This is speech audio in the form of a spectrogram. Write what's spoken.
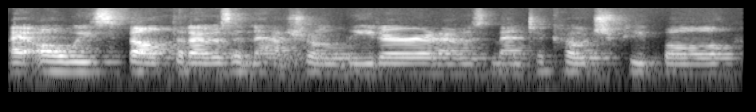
I always felt that I was a natural leader and I was meant to coach people.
